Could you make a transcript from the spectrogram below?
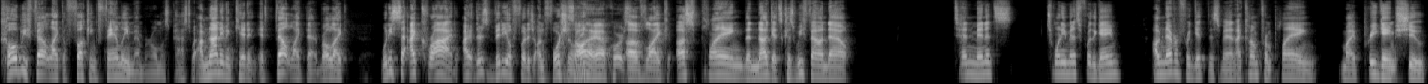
Kobe felt like a fucking family member almost passed away. I'm not even kidding. It felt like that, bro. Like when he said, I cried. I, there's video footage, unfortunately, saw that, yeah, of course. of like us playing the Nuggets because we found out 10 minutes, 20 minutes before the game. I'll never forget this, man. I come from playing my pregame shoot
